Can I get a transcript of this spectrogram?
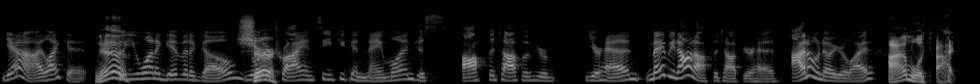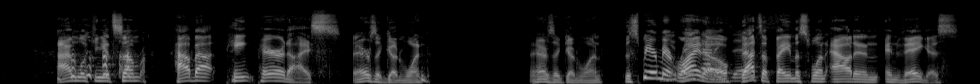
Yeah, I like it. Yeah. So you want to give it a go? You Sure. want to try and see if you can name one just off the top of your your head? Maybe not off the top of your head. I don't know your life. I'm look I I'm looking at some how about Pink Paradise? There's a good one. There's a good one. The Spearmint think that Rhino, that's a famous one out in in Vegas.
